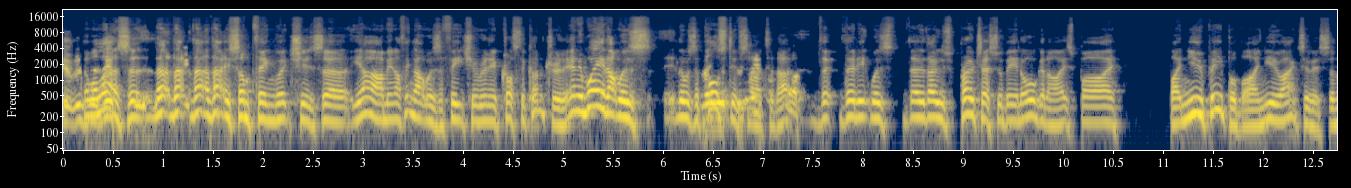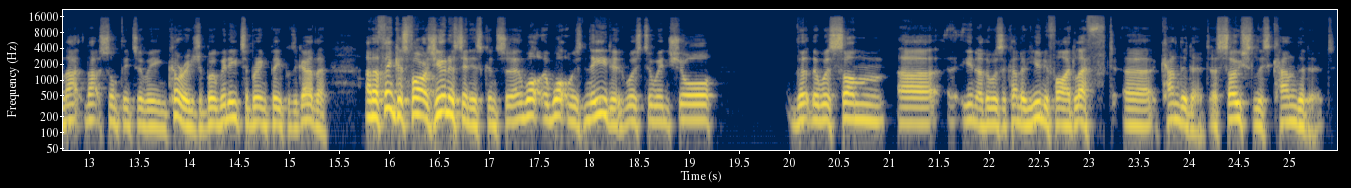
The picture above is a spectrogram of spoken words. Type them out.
well, that's, uh, that, that, that, that is something which is, uh, yeah, I mean, I think that was a feature really across the country. In a way, that was, there was a positive side to that, that, that it was, those protests were being organized by, by new people, by new activists. And that, that's something to be encouraged, but we need to bring people together. And I think as far as Unison is concerned, what, what was needed was to ensure that there was some, uh, you know, there was a kind of unified left uh, candidate, a socialist candidate.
